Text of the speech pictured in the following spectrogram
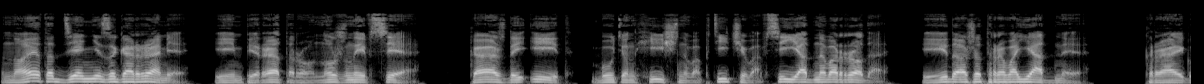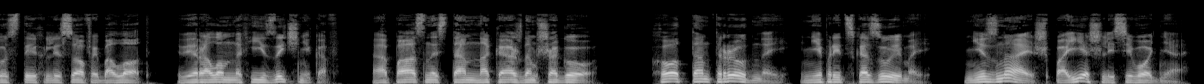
Но этот день не за горами, и императору нужны все. Каждый ид, будь он хищного, птичьего, всеядного рода, и даже травоядные. Край густых лесов и болот, вероломных язычников, опасность там на каждом шагу. Ход там трудный, непредсказуемый. Не знаешь, поешь ли сегодня.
